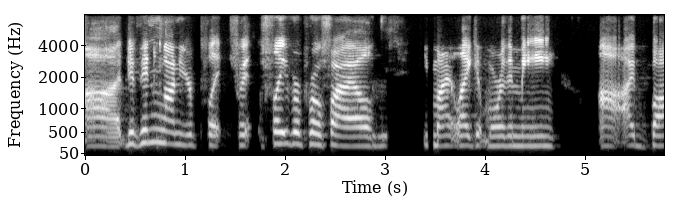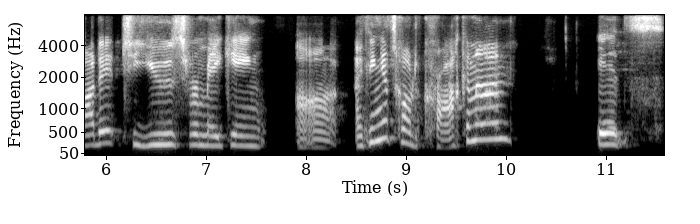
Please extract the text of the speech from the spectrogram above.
Uh, depending on your pla- f- flavor profile, you might like it more than me. Uh, I bought it to use for making. Uh, I think it's called Cranachan. It's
